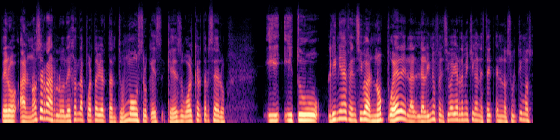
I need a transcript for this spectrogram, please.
Pero al no cerrarlo, dejas la puerta abierta ante un monstruo que es, que es Walker tercero. Y, y tu línea defensiva no puede. La, la línea ofensiva ayer de Michigan State en los últimos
